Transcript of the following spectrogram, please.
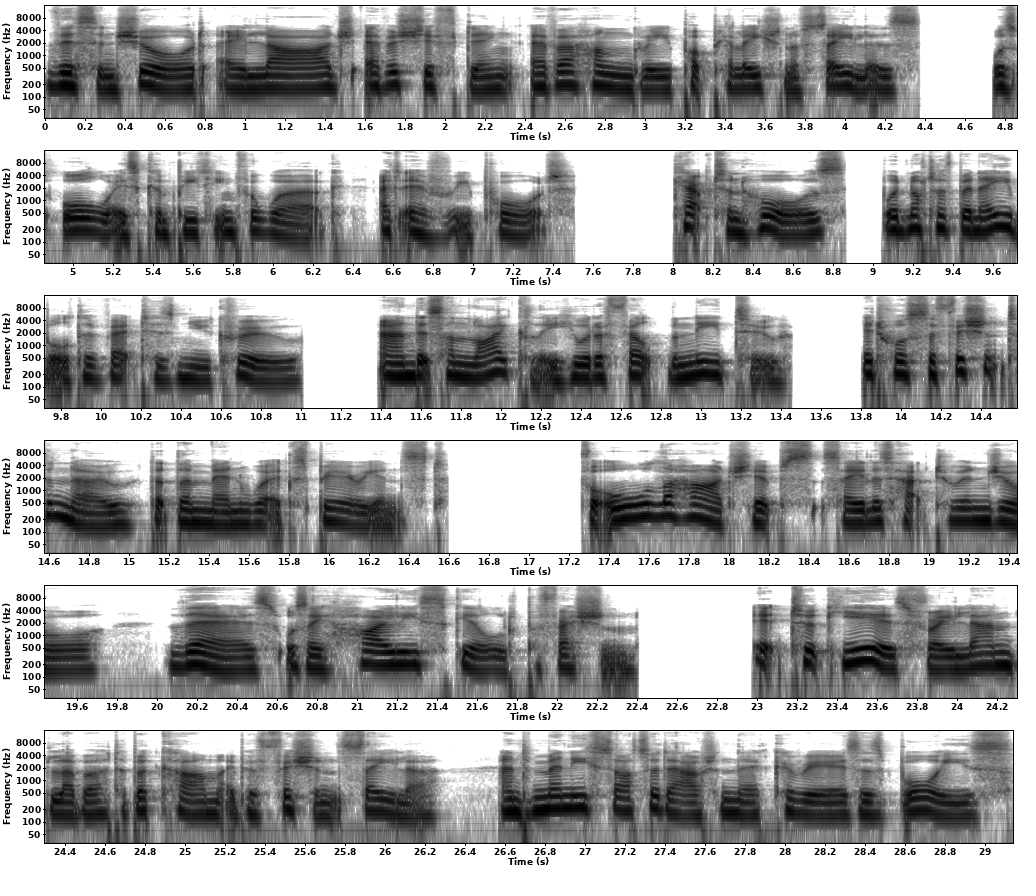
This ensured a large, ever shifting, ever hungry population of sailors was always competing for work at every port. Captain Hawes would not have been able to vet his new crew, and it's unlikely he would have felt the need to. It was sufficient to know that the men were experienced. For all the hardships sailors had to endure, theirs was a highly skilled profession. It took years for a landlubber to become a proficient sailor, and many started out in their careers as boys.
